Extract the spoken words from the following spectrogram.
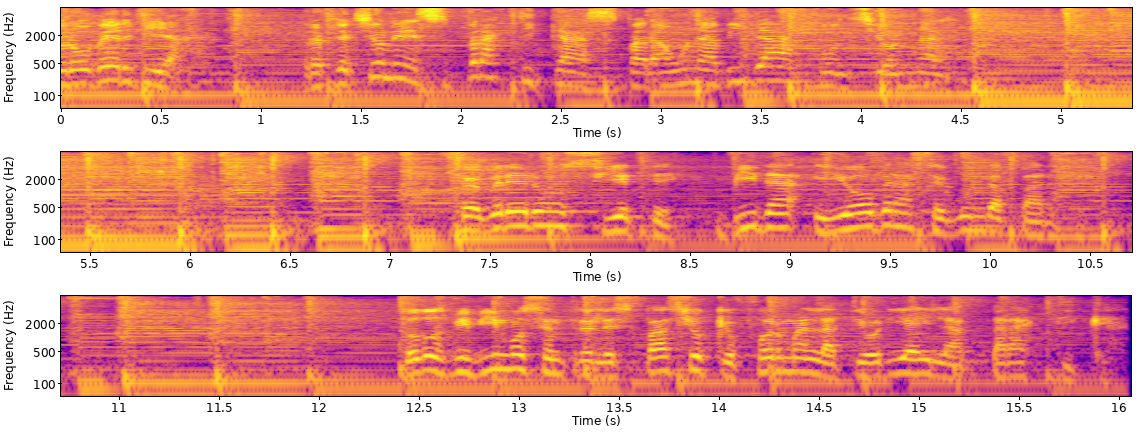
Proverbia. Reflexiones prácticas para una vida funcional. Febrero 7. Vida y obra segunda parte. Todos vivimos entre el espacio que forman la teoría y la práctica.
